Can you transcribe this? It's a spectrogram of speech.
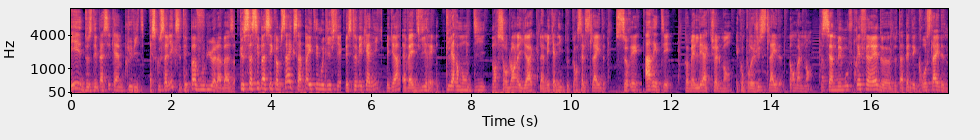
et de se déplacer quand même plus vite. Est-ce que vous saviez que c'était pas voulu à la base? Que ça s'est passé comme ça et que ça n'a pas été modifié Mais cette mécanique, les gars, elle va être virée. clairement dit, noir sur blanc les gars, que la mécanique de cancel slide serait arrêtée comme elle l'est actuellement et qu'on pourrait juste slide normalement. C'est un de mes moves préférés de, taper des gros slides et de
